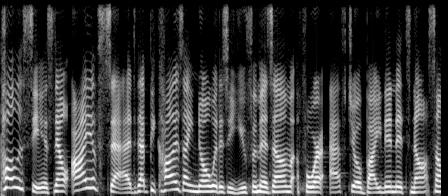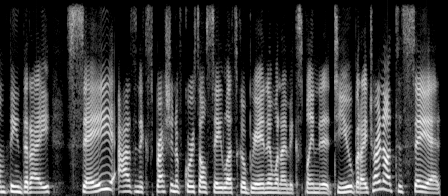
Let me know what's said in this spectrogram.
policies. Now, I have said that because I know it is a euphemism for F Joe Biden, it's not something that I say as an expression. Of course, I'll say, let's go, Brandon, when I'm explaining it to you, but I try not to say it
